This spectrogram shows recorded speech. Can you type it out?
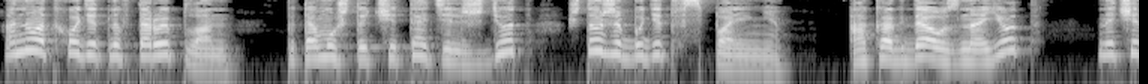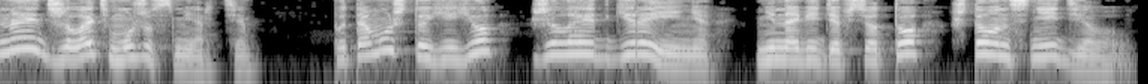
оно отходит на второй план, потому что читатель ждет, что же будет в спальне. А когда узнает, начинает желать мужу смерти. Потому что ее желает героиня, ненавидя все то, что он с ней делал.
